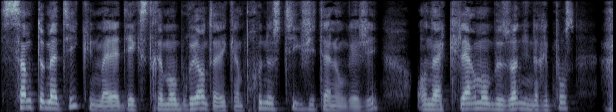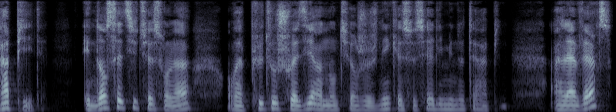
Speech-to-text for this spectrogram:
symptomatique, une maladie extrêmement bruyante avec un pronostic vital engagé, on a clairement besoin d'une réponse rapide. Et dans cette situation-là, on va plutôt choisir un anti-angiogénique associé à l'immunothérapie. À l'inverse,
